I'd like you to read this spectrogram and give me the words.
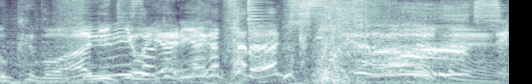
よくも兄貴をやりやがったな。クソ野郎死ね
